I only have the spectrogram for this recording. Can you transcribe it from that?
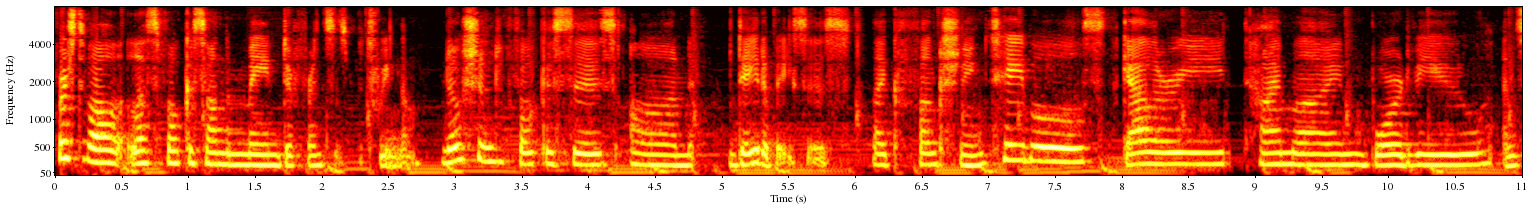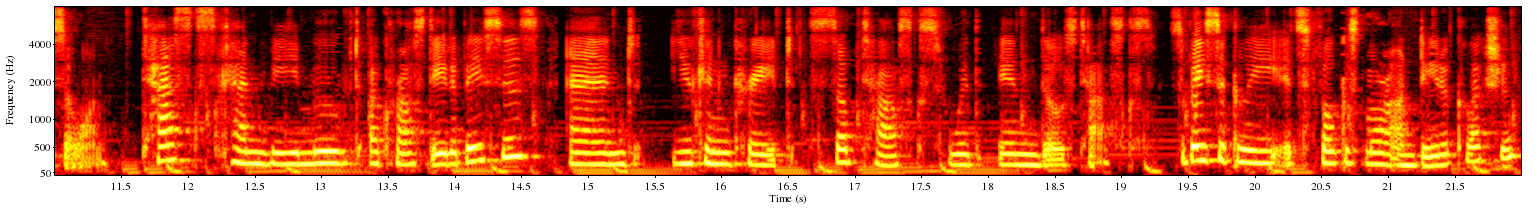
First of all, let's focus on the main differences between them. Notion focuses on databases like functioning tables, gallery, timeline, board view, and so on. Tasks can be moved across databases and you can create subtasks within those tasks. So basically, it's focused more on data collection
